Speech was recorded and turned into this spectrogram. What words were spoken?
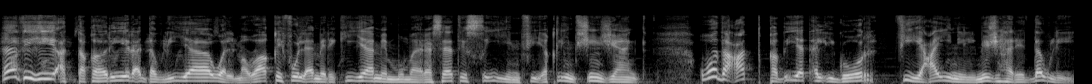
هذه التقارير الدولية والمواقف الأمريكية من ممارسات الصين في إقليم شينجيانغ وضعت قضية الإيغور في عين المجهر الدولي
